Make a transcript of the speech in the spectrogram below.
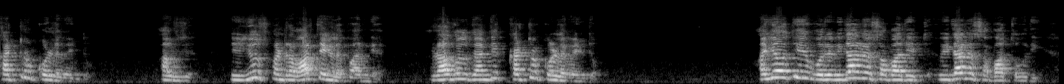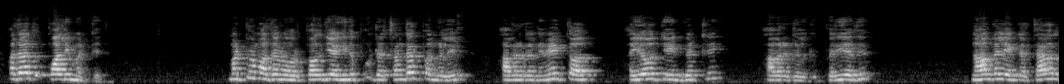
கற்றுக்கொள்ள வேண்டும். அவர் யூஸ் பண்ற வார்த்தைகளை பாருங்க. ராகுல் காந்தி கற்றுக்கொள்ள வேண்டும். அயோத்தி ஒரு விதான சபாதி விதான சபா தொகுதி அதாவது பார்லிமெண்ட் இது. மற்றும் அதன் ஒரு பகுதியாக இது போன்ற சந்தர்ப்பங்களில் அவர்கள் நினைத்தால் அயோத்தியின் வெற்றி அவர்களுக்கு பெரியது. நாங்கள் எங்கள் தவறு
